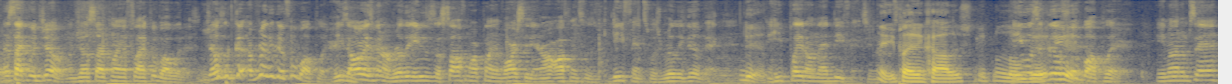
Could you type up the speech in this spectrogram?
That's like with Joe. When Joe started playing flag football with us, Joe's a, good, a really good football player. He's always been a really. He was a sophomore playing varsity, and our offense was defense was really good back then. Yeah. and he played on that defense. You know Yeah, he played in college. He? He was a good yeah. football player. You know what I'm saying?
